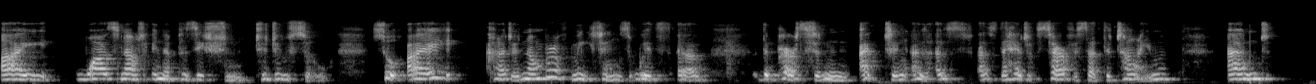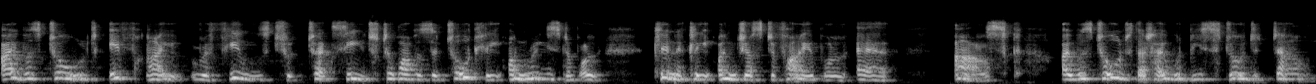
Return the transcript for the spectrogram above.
I was not in a position to do so. So I had a number of meetings with uh, the person acting as, as, as the head of service at the time, and I was told if I refused to, to accede to what was a totally unreasonable, clinically unjustifiable uh, ask, I was told that I would be stood down.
